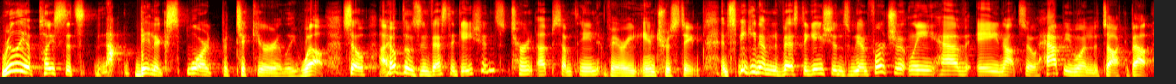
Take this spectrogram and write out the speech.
really a place that's not been explored particularly well. So I hope those investigations turn up something very interesting. And speaking of investigations, we unfortunately have a not so happy one to talk about,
